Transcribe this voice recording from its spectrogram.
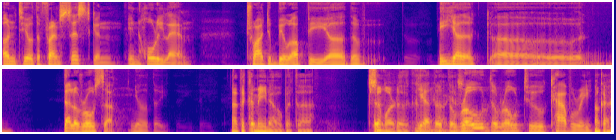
until the Franciscan in Holy Land tried to build up the uh, the, the Via uh, Dolorosa. You know the Not the Camino, but the similar to the Camino, yeah the, the road the road to Calvary Okay.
